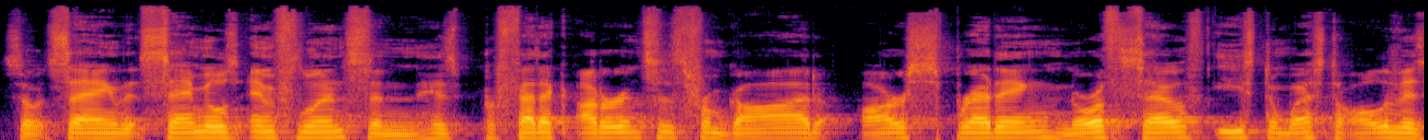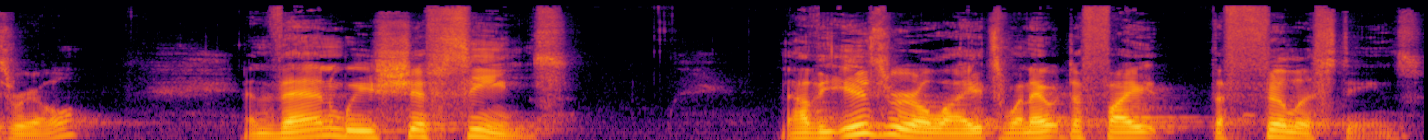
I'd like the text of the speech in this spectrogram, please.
So, it's saying that Samuel's influence and his prophetic utterances from God are spreading north, south, east, and west to all of Israel. And then we shift scenes. Now, the Israelites went out to fight the Philistines.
